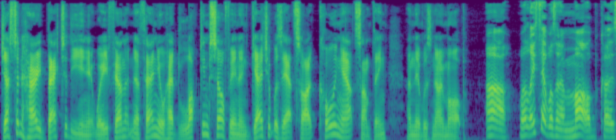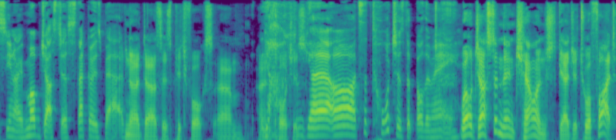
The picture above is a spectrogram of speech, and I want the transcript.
Justin hurried back to the unit where he found that Nathaniel had locked himself in and Gadget was outside calling out something and there was no mob. Oh, well, at least there wasn't a mob because, you know, mob justice, that goes bad. No, it does. There's pitchforks um, and Yeah, torches. Yeah, oh, it's the torches that bother me. Well, Justin then challenged Gadget to a fight.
